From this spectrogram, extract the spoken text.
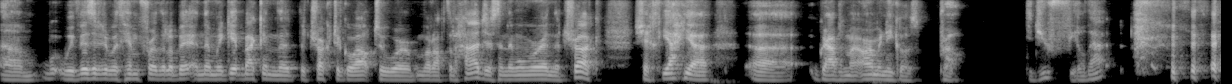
um, we visited with him for a little bit, and then we get back in the, the truck to go out to where Murabit al Hajj is. And then when we're in the truck, Sheikh Yahya uh, grabs my arm and he goes, Bro, did you feel that?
